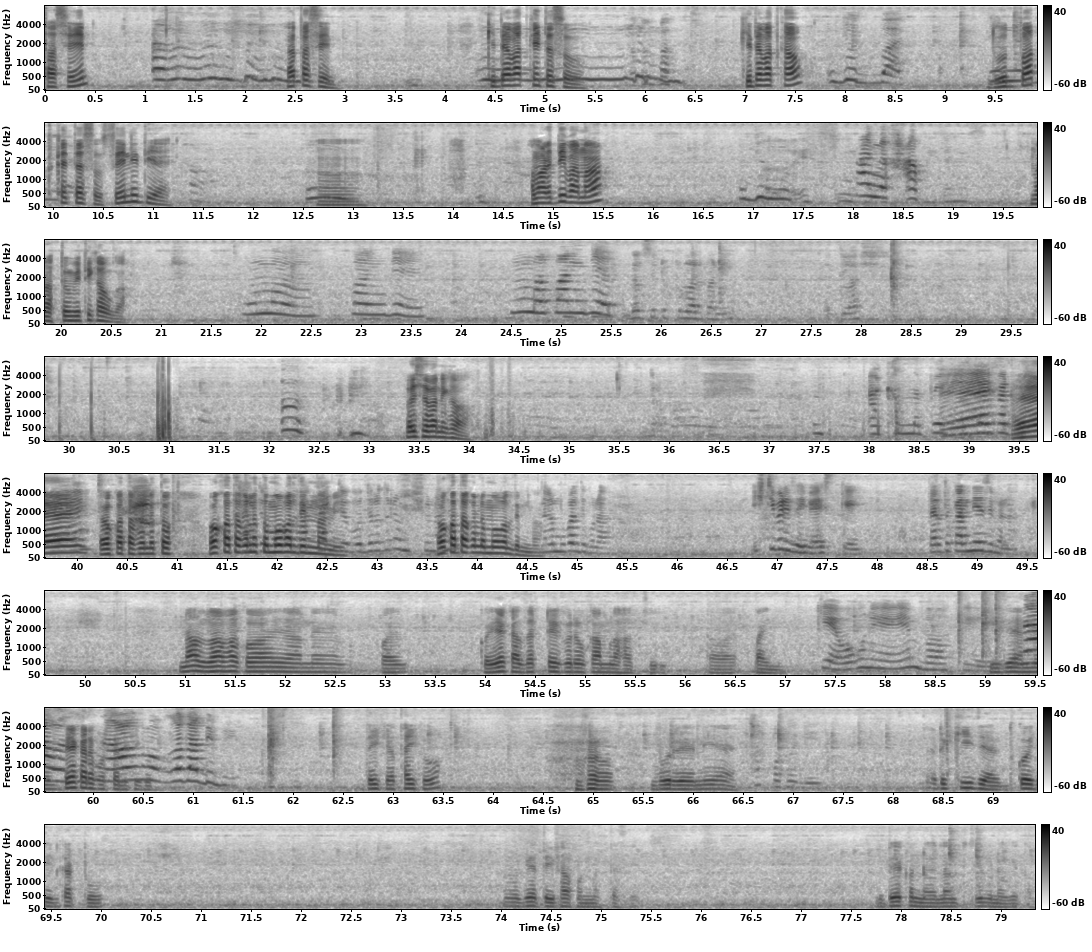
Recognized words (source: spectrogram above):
তাসিন? হ্যাঁ তাসিন। কিতা ভাত খাইতেছো? কিতা ভাত খাও? দুধ ভাত খাইতেছো, চেনি দিয়ে। আমার দিবা না? না, তুমি তি খাও গা পানি হয়েছে পানি খাও আর খাম না পেট এই ও কথা কইলে তো ও কথা কইলে তো মোবাইল দিম না আমি ও কথা কইলে মোবাইল দিম না মোবাইল দিব না ইষ্টি বাড়ি যাইবে আজকে তাহলে তো কাল নিয়ে যাবে না না বাবা কয় মানে কয় কয় এক হাজার টাকা করে কামলা হাচ্ছি তাও পাইনি কে ওখানে বাকে কি যে বেকারে পড়ছে কি করি কথা দিবি দেখে থাইকো বুড়ে নিয়ে এটা কি যে কয়দিন কাটবো ও গেতেই ফাফন মারতেছে বেকন নইলাম জীবনে গেতাম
